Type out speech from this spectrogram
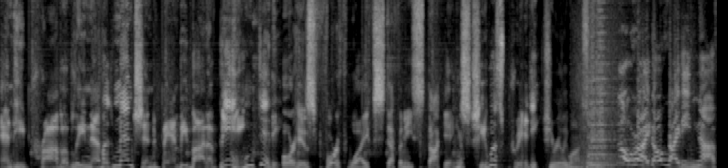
And he probably never mentioned Bambi Bada Bing, did he? Or his fourth wife, Stephanie Stockings. She was pretty. She really was. All right, all right, enough.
